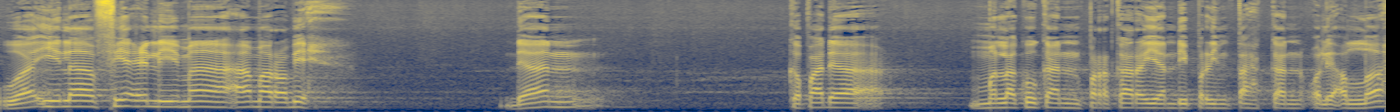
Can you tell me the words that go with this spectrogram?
wa ila fi'li ma amara bih. Dan kepada melakukan perkara yang diperintahkan oleh Allah.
